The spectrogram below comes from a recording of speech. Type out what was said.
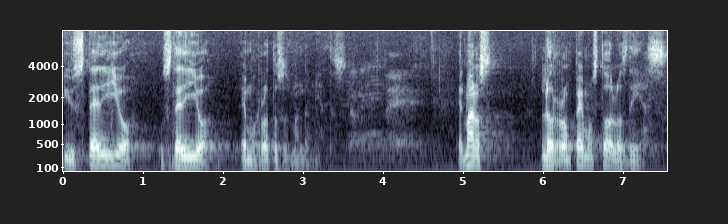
Y usted y yo, usted y yo hemos roto sus mandamientos. Hermanos, los rompemos todos los días.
